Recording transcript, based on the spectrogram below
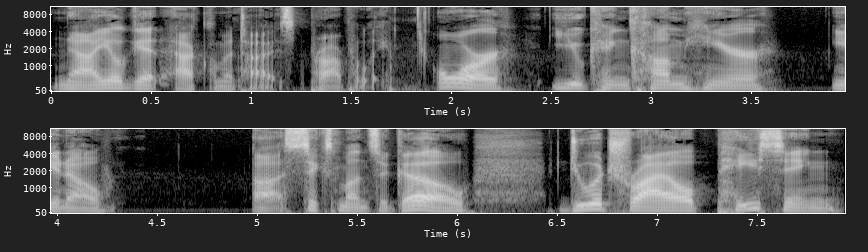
Now you'll get acclimatized properly. Or you can come here, you know, uh, six months ago, do a trial pacing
